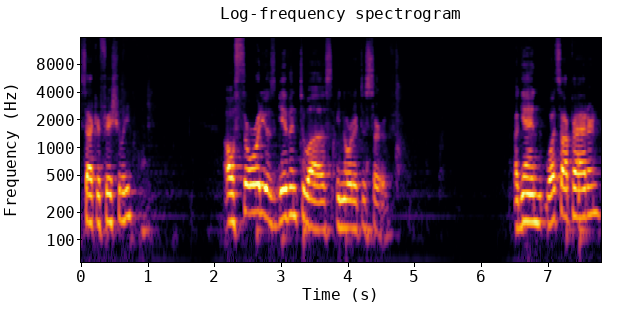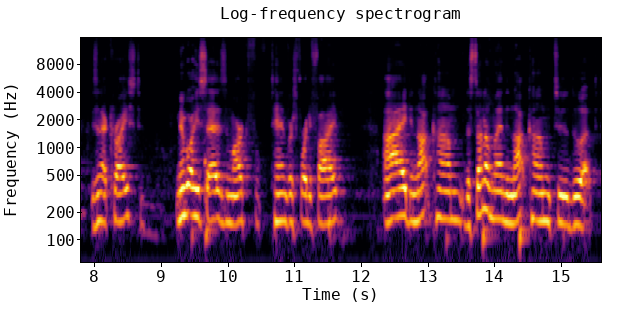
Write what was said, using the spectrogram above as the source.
sacrificially. Authority was given to us in order to serve. Again, what's our pattern? Isn't that Christ? Remember what he says in Mark 10, verse 45? I did not come, the Son of Man did not come to do it,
